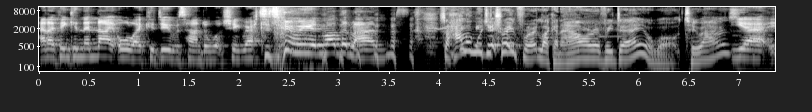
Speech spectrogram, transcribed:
and I think in the night all I could do was handle watching Ratatouille and Motherland. So how long would you train for it? Like an hour every day or what? Two hours? yeah,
